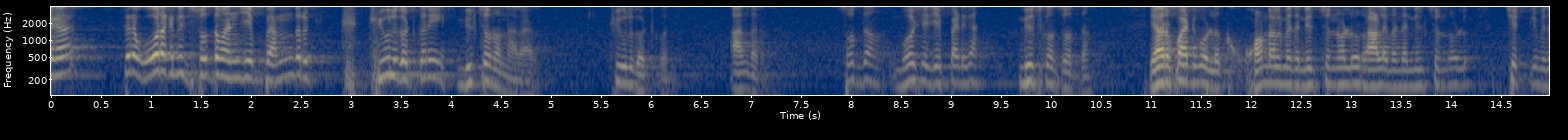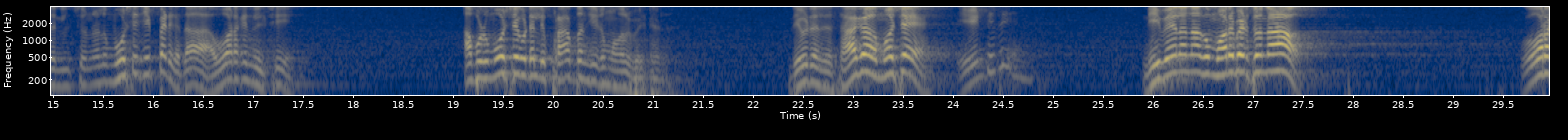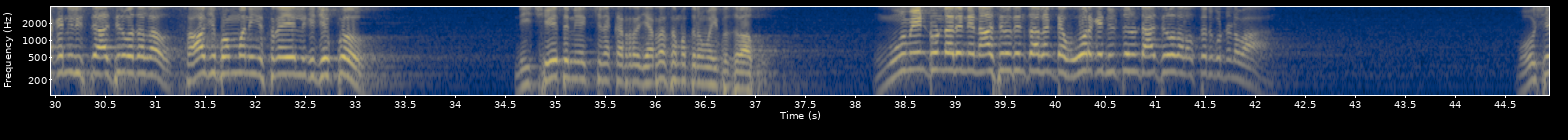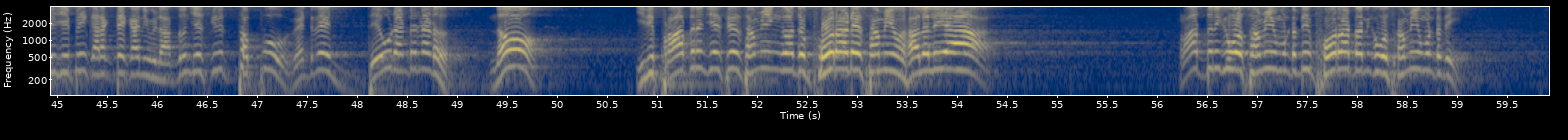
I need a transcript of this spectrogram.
కదా సరే ఊరక నిలిచి చూద్దాం అని చెప్పి అందరూ క్యూలు కట్టుకొని నిల్చొని ఉన్నారు ఆడ. క్యూలు కట్టుకొని అందరు. చూద్దాం మోసే చెప్పాడుగా నిలుచుకొని చూద్దాం. ఎవరిపాటి వాళ్ళు కొండల మీద నిల్చున్నోళ్ళు రాళ్ళ మీద నిల్చున్నోళ్ళు చెట్ల మీద నిల్చున్నోళ్ళు మోసే చెప్పాడు కదా ఊరక నిలిచి. అప్పుడు మోసే కూడా వెళ్ళి ప్రార్థన చేయడం మొదలుపెట్టాడు. దేవుడు అది సాగా మోసే ఏంటిది? నీవేళ నాకు మొరబెడుతున్నావు ఊరక నిలిస్తే ఆశీర్వాదాలు సాగి బొమ్మని ఇస్రాయేల్కి చెప్పు. నీ చేతిని ఇచ్చిన కర్ర ఎర్ర సముద్రం వైపు జవాబు మూమెంట్ ఉండాలి నేను ఆశీర్వదించాలంటే ఊరకే నిల్చొని ఉంటే ఆశీర్వాదాలు వస్తాయనుకుంటున్నావా మోసే చెప్పి కరెక్టే కానీ వీళ్ళు అర్థం చేసుకుని తప్పు. వెంటనే దేవుడు అంటున్నాడు నో ఇది ప్రార్థన చేసే సమయం కాదు పోరాడే సమయం. హలలియా ప్రార్థనకి ఓ సమయం ఉంటుంది పోరాటానికి ఓ సమయం ఉంటుంది.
